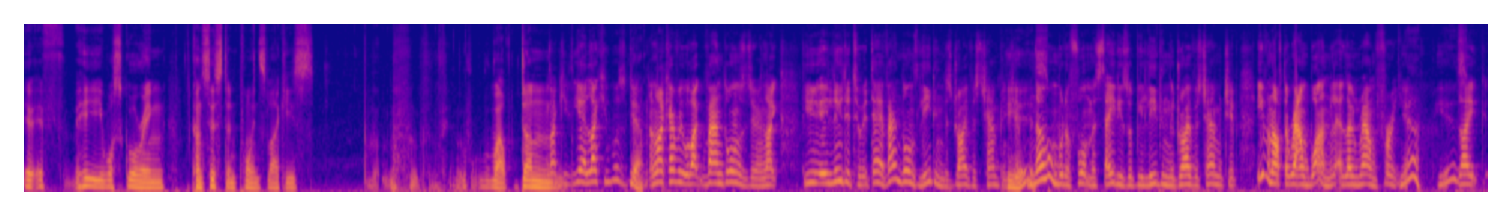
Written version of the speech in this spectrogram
if he was scoring consistent points like he's well done. Like he, yeah, like he was doing, Yeah. and like everyone, like Vandoorne's doing. Like you alluded to it there, Vandoorne's leading this drivers' championship. No one would have thought Mercedes would be leading the drivers' championship even after round one, let alone round three. yeah, he is. Like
